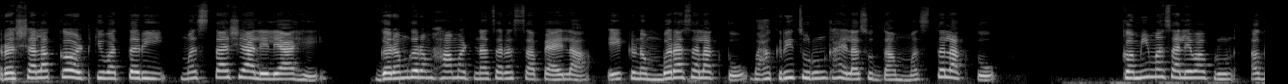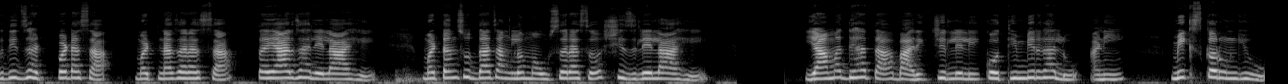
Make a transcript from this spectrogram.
रश्शाला कट किंवा तरी मस्त अशी आलेली आहे. गरम गरम हा मटणाचा रस्सा प्यायला एक नंबर असा लागतो. भाकरी चुरून खायलासुद्धा मस्त लागतो. कमी मसाले वापरून अगदी झटपट असा मटणाचा रस्सा तयार झालेला आहे. मटणसुद्धा चांगलं मऊसर असं शिजलेलं आहे. यामध्ये आता बारीक चिरलेली कोथिंबीर घालू आणि मिक्स करून घेऊ.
